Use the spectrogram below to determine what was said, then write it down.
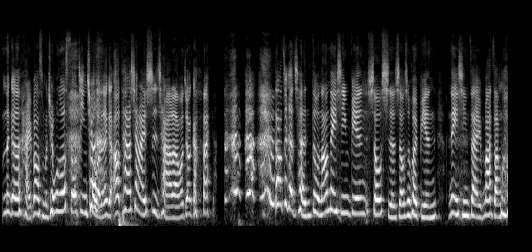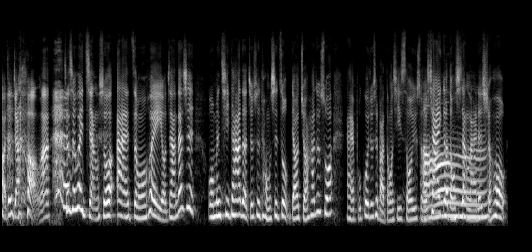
那个海报什么全部都收进去我的那个哦，他要下来视察了，我就要赶快 到这个程度，然后内心边收拾的时候是会边内心在骂脏话，就讲好吗？就是会讲说，哎，怎么会有这样？但是。我们其他的就是同事做比较久，他就说：“哎，不过就是把东西收一收。Oh. 下一个董事长来的时候，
